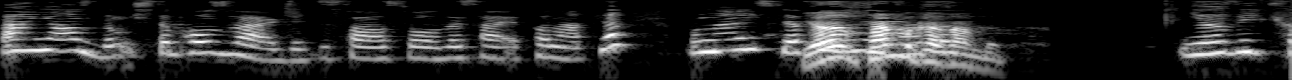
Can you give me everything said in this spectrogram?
Ben yazdım işte poz ver dedi sağ sol vesaire falan filan. Bunlara hiç lafı Yağız sen mi kazandın? Yağız ilk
